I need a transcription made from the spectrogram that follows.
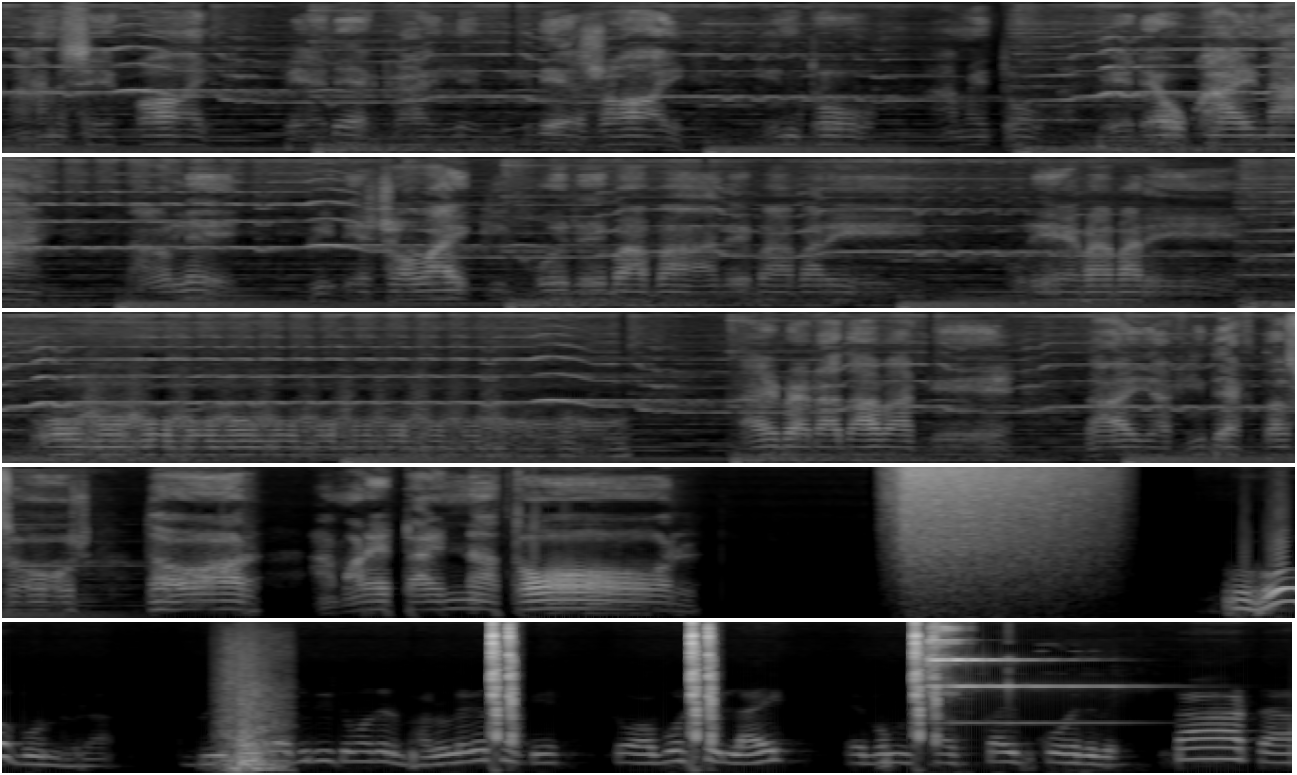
মানুষে কয়, পেটে খাইলে বিদেশ হয়, কিন্তু আমি তো পেটেও খাই নাই। তাহলে বিদেশ সবাই কি করে বাবা রে বাবা রে? ওরে বাবা রে। ও হো হো হো হো হো হো হো হো হো হো হো। তাই বেটা দাদাকে তাই কি দেখতাছোস? ধর, আমারে টাইম না তোর ওহো বন্ধুরা, ভিডিওটা যদি তোমাদের ভালো লেগে থাকে, তো অবশ্যই লাইক এবং সাবস্ক্রাইব করে দেবে। টাটা!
